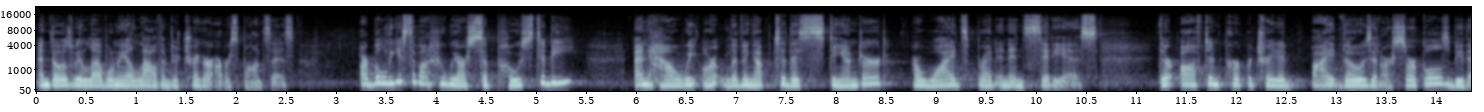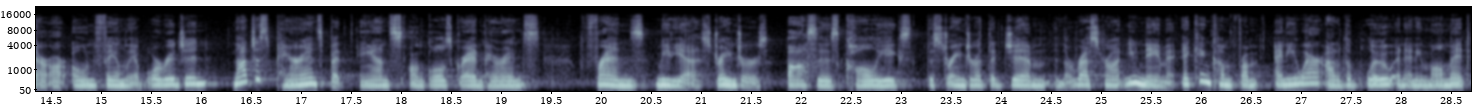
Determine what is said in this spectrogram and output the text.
and those we love when we allow them to trigger our responses. Our beliefs about who we are supposed to be and how we aren't living up to this standard are widespread and insidious. They're often perpetrated by those in our circles, be they our own family of origin, not just parents, but aunts, uncles, grandparents, friends, media, strangers, bosses, colleagues, the stranger at the gym, in the restaurant, you name it. It can come from anywhere out of the blue at any moment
